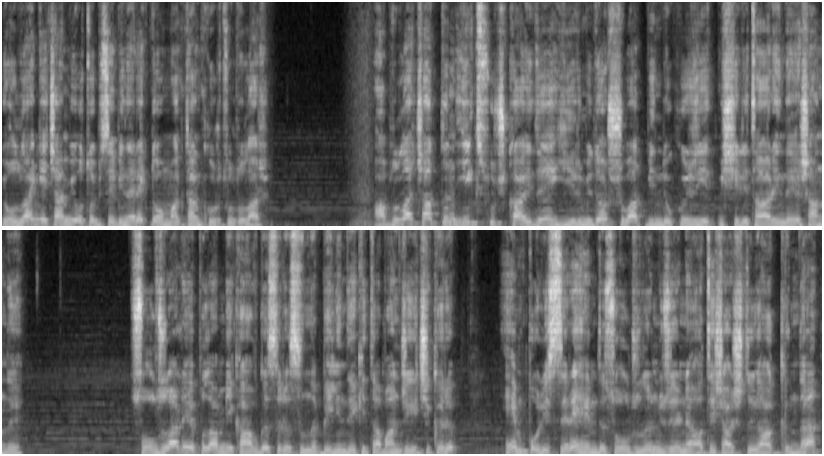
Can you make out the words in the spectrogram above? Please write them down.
Yoldan geçen bir otobüse binerek donmaktan kurtuldular. Abdullah Çatlı'nın ilk suç kaydı 24 Şubat 1977 tarihinde yaşandı. Solcularla yapılan bir kavga sırasında belindeki tabancayı çıkarıp hem polislere hem de solcuların üzerine ateş açtığı hakkında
